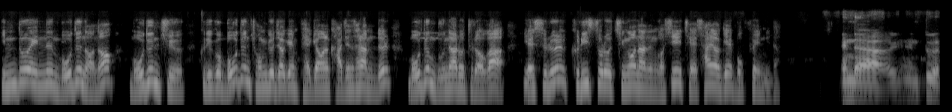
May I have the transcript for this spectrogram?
인도에 있는 모든 언어, 모든 주, 그리고 모든 종교적인 배경을 가진 사람들, 모든 문화로 들어가 예수를 그리스도로 증언하는 것이 제 사역의 목표입니다. and uh, in two,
